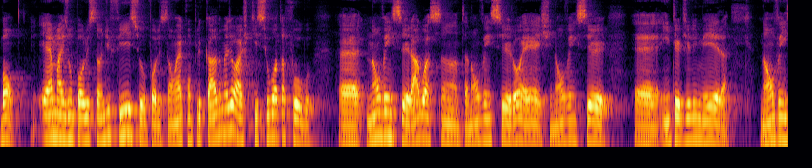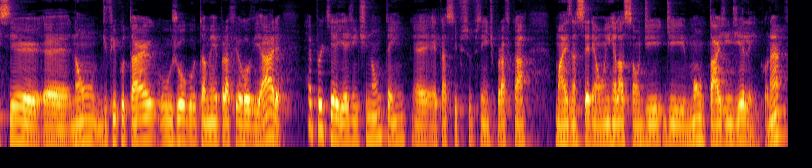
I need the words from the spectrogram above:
Bom, é mais um Paulistão difícil, o Paulistão é complicado, mas eu acho que se o Botafogo é, não vencer Água Santa, não vencer Oeste, não vencer é, Inter de Limeira, não vencer, é, não dificultar o jogo também para a Ferroviária, é porque aí a gente não tem é, é cacife suficiente para ficar mais na Série 1 em relação de, de montagem de elenco, né?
